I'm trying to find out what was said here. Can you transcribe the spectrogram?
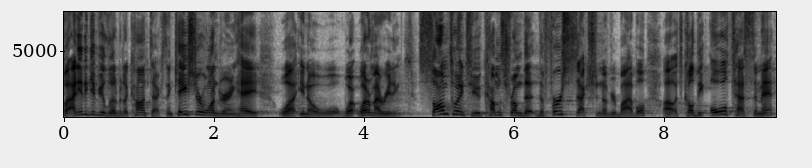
But I need to give you a little bit of context in case you're wondering, hey, what, you know, what, what am I reading? Psalm 22 comes from the, the first section of your Bible. Uh, it's called the Old Testament.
